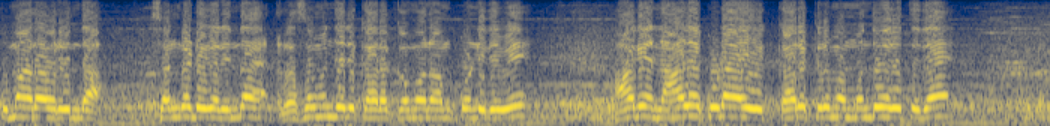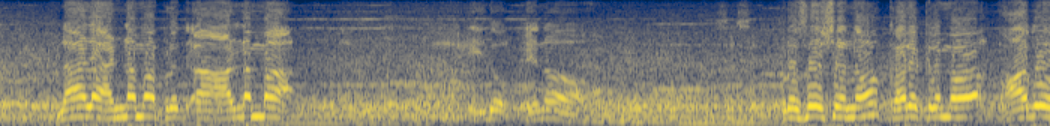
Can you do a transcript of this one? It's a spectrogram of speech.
ಕುಮಾರ್ ಅವರಿಂದ ಸಂಘಟಕರಿಂದ ರಸಮಂಜರಿ ಕಾರ್ಯಕ್ರಮವನ್ನು ಹಮ್ಮಿಕೊಂಡಿದ್ದೀವಿ. ಹಾಗೆ ನಾಳೆ ಕೂಡ ಈ ಕಾರ್ಯಕ್ರಮ ಮುಂದುವರಿಯುತ್ತದೆ. ನಾಳೆ ಅಣ್ಣಮ್ಮ ಅಣ್ಣಮ್ಮ, ಇದು ಏನು ಪ್ರೊಸೆಷನ್ನು ಕಾರ್ಯಕ್ರಮ ಹಾಗೂ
